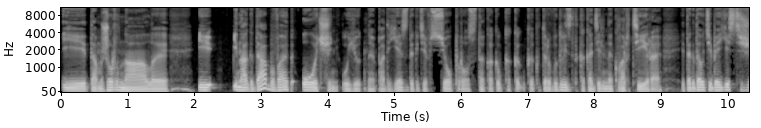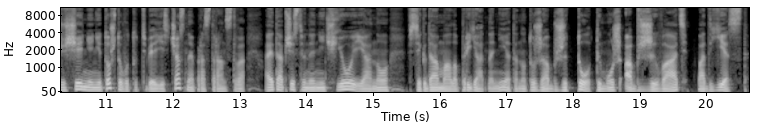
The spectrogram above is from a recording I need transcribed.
и там журналы, и Иногда бывают очень уютные подъезды, где все просто, как, как, как, которые выглядят как отдельная квартира. И тогда у тебя есть ощущение не то, что вот у тебя есть частное пространство, а это общественное ничье, и оно всегда малоприятно. Нет, оно тоже обжито. Ты можешь обживать подъезд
